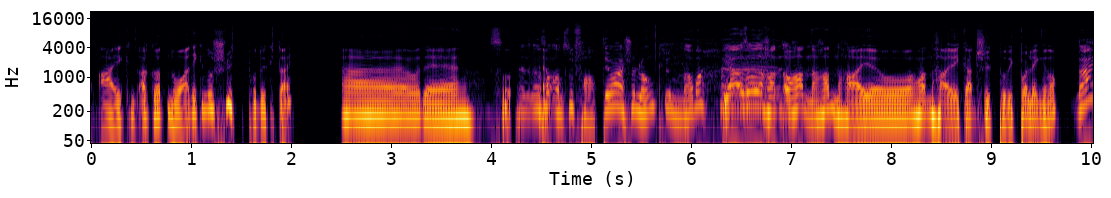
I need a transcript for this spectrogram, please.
er ikke, Akkurat nå er det ikke noe sluttprodukt der. Uh, det, så, men, men altså, ja. Ansu Fati er så langt unna, da. Ja, altså, han, og han, han, har jo, han, har jo, ikke hatt sluttprodukt på lenge nå. Nei,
